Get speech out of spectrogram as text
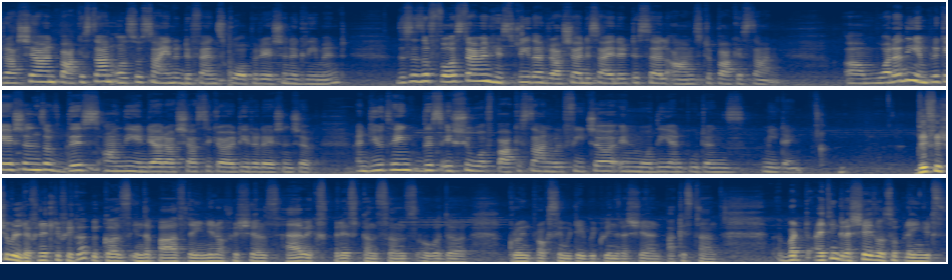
Russia and Pakistan also signed a defense cooperation agreement. This is the first time in history that Russia decided to sell arms to Pakistan. Um, what are the implications of this on the India Russia security relationship? And do you think this issue of Pakistan will feature in Modi and Putin's meeting? This issue will definitely figure because in the past the Indian officials have expressed concerns over the growing proximity between Russia and Pakistan. But I think Russia is also playing its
